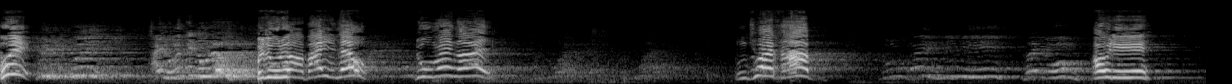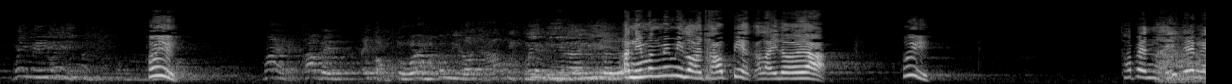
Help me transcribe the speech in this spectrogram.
เฮ้ยไปดูเรือไปเร็ว ดูแม่งเลยลุงช่วยครับเอาดี ไม่มี เฮ้ยไม่ถ้า เป็นไอ้สองตัวน่ะมันก็มีรอยเท้าติดไม่มีเลยพี่อันนี้มันไม่มีรอยเท้าเปียกอะไรเลยอะเฮ้ยถ้าเป็นไอ้ได้ไง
